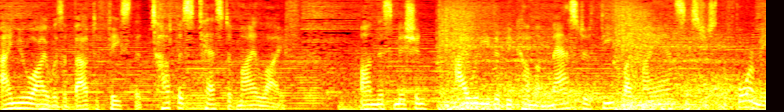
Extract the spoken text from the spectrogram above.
I knew I was about to face the toughest test of my life. On this mission, I would either become a master thief like my ancestors before me,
